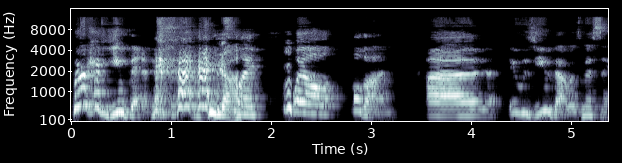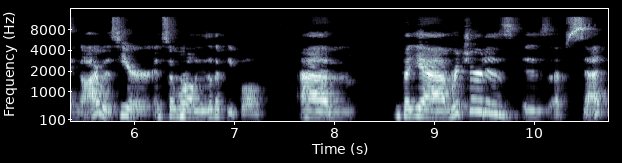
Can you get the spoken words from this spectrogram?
where have you been? Yeah. like, well, hold on. Uh, it was you that was missing. I was here, and so were all these other people. Um, but yeah, Richard is is upset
